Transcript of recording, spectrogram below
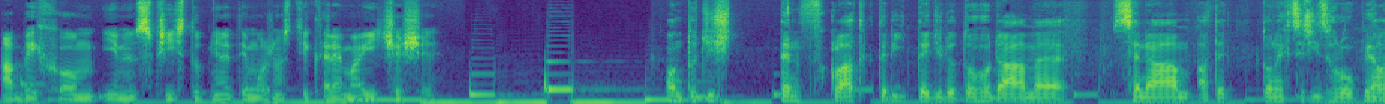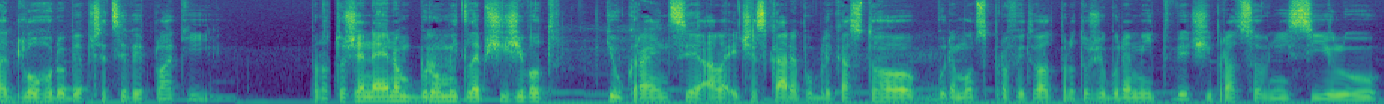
abychom jim zpřístupnili ty možnosti, které mají Češi. On totiž ten vklad, který teď do toho dáme, se nám, a teď to nechci říct hloupě, ale dlouhodobě přeci vyplatí. Protože nejenom budou mít lepší život ti Ukrajinci, ale i Česká republika z toho bude moc profitovat, protože bude mít větší pracovní sílu.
